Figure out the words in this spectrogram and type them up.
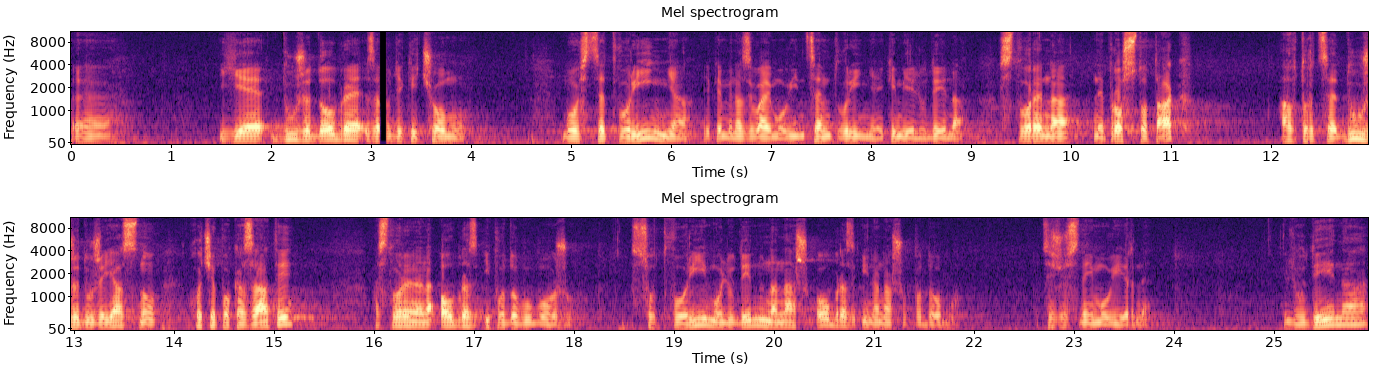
е, є дуже добре завдяки чому? Бо ось це творіння, яке ми називаємо вінцем творіння, яким є людина, створена не просто так. Автор це дуже-дуже ясно хоче показати, а створена на образ і подобу Божу. Сотворімо людину на наш образ і на нашу подобу. Це щось неймовірне. Людина,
